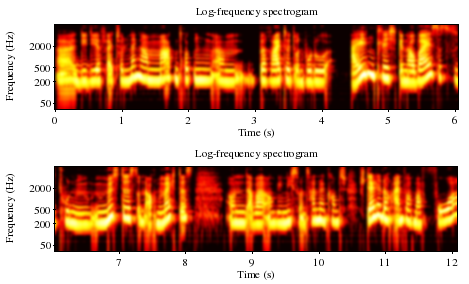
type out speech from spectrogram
äh, die dir vielleicht schon länger am Magendrücken ähm, bereitet und wo du eigentlich genau weißt, dass du sie tun müsstest und auch möchtest und aber irgendwie nicht so ins Handeln kommst, stell dir doch einfach mal vor,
